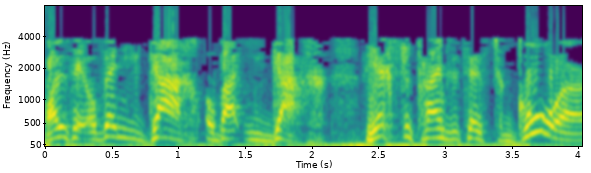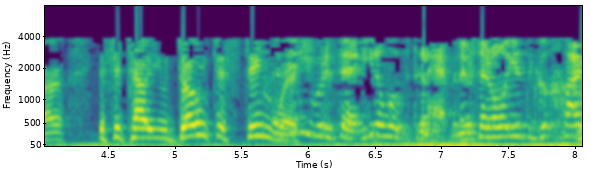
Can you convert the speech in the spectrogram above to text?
Why does it say oven yigach obat yigach? The extra times it says to gore is to tell you don't distinguish. Then you would have said, you know what's going to happen. They would have said, oh, you have to go chayv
